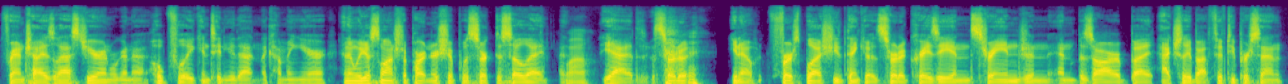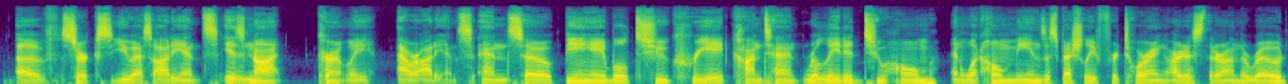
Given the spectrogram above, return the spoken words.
franchise last year, and we're going to hopefully continue that in the coming year. And then we just launched a partnership with Cirque du Soleil. Wow. Yeah, sort of. you know, first blush, you'd think it was sort of crazy and strange and, and bizarre, but actually, about 50% of Cirque's US audience is not currently our audience. And so being able to create content related to home and what home means, especially for touring artists that are on the road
